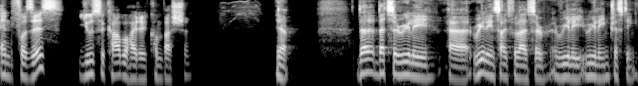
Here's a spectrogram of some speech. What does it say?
And for this, use the carbohydrate combustion. Yeah, that, that's a really, uh, really insightful answer. Really, really interesting.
